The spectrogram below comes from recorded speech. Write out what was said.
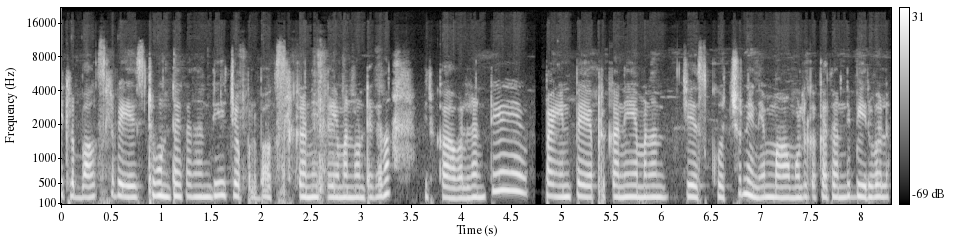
ఇట్లా బాక్స్లు వేస్ట్ ఉంటాయి కదండి చెప్పుల బాక్స్లు కానీ ఇట్లా ఏమైనా ఉంటాయి కదా మీరు కావాలంటే పైన పేపర్ కానీ ఏమైనా చేసుకోవచ్చు. నేనేం మామూలుగా కదండి బీరువాలో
